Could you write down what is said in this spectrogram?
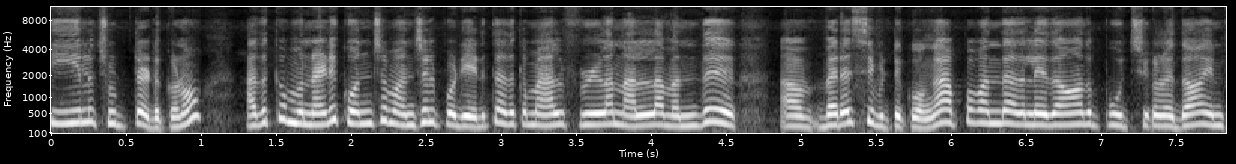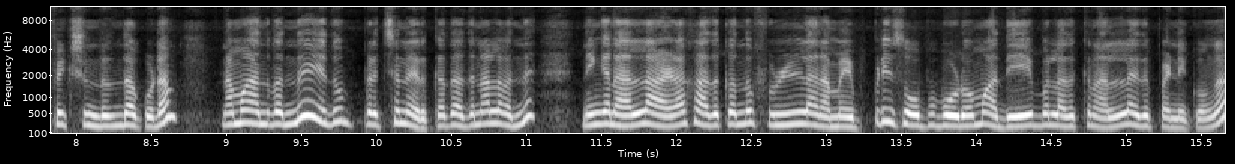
தீயில சுட்டு எடுக்கணும். அதுக்கு முன்னாடி கொஞ்சம் மஞ்சள் பொடி எடுத்து அதுக்கு மேலே ஃபுல்லாக நல்லா வந்து விரசி விட்டுக்கோங்க. அப்போ வந்து அதில் ஏதாவது பூச்சிகள் ஏதாவது இன்ஃபெக்ஷன் இருந்தால் கூட நம்ம அது வந்து எதுவும் பிரச்சனை இருக்காது. அதனால வந்து நீங்கள் நல்லா அழகாக அதுக்கு வந்து ஃபுல்லாக நம்ம எப்படி சோப்பு போடுவோமோ அதே போல் அதுக்கு நல்லா இது பண்ணிக்கோங்க.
